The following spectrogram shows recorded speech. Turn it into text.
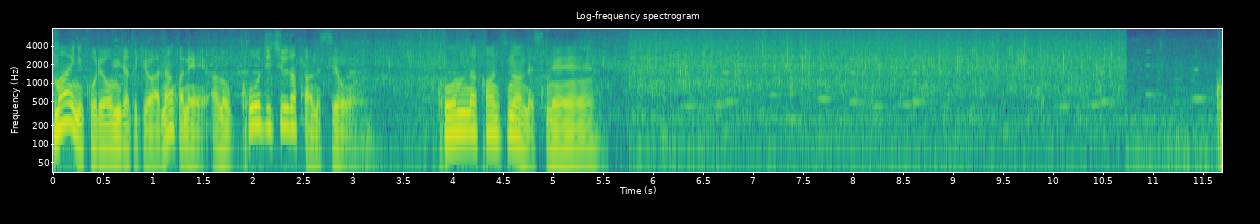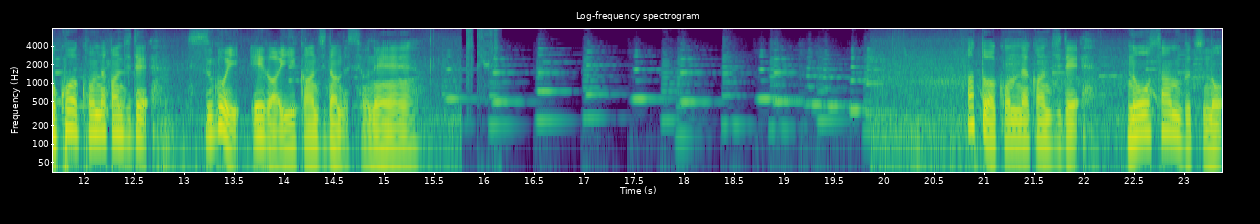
前にこれを見た時はなんかねあの工事中だったんですよ。こんな感じなんですね。ここはこんな感じですごい絵がいい感じなんですよね。あとはこんな感じで農産物の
